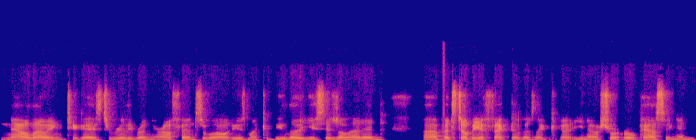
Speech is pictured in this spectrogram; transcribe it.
now allowing two guys to really run your offense. Well, Usman could be low usage on that end, uh, but still be effective as like uh, you know short roll passing and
